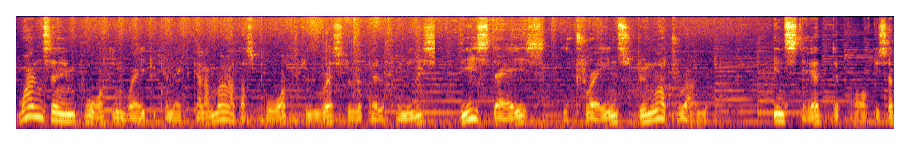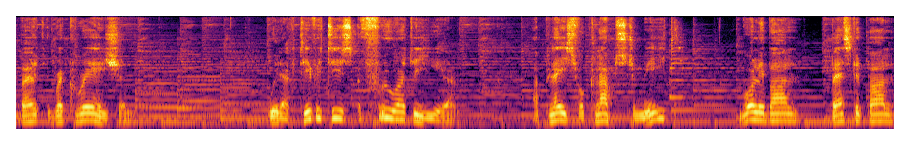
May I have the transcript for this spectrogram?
Once an important way to connect Kalamata's port to the rest of the Peloponnese, these days the trains do not run. Instead, the park is about recreation. With activities throughout the year, a place for clubs to meet, volleyball, basketball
